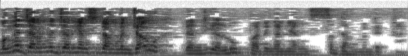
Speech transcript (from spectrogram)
mengejar-ngejar yang sedang menjauh dan dia lupa dengan yang sedang mendekat.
